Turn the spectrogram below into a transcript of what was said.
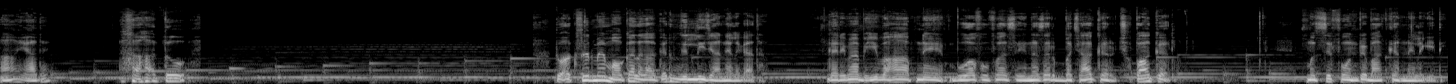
हाँ याद है? हाँ तो तो अक्सर मैं मौका लगाकर दिल्ली जाने लगा था। गरिमा भी वहाँ अपने बुआ फूफा से नज़र बचाकर, छुपाकर मुझसे फ़ोन पे बात करने लगी थी।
